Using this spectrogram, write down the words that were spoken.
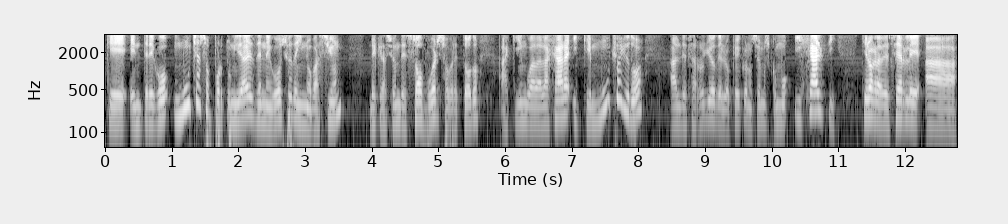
que entregó muchas oportunidades de negocio de innovación, de creación de software sobre todo, aquí en Guadalajara y que mucho ayudó al desarrollo de lo que hoy conocemos como IJALTI. Quiero agradecerle a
